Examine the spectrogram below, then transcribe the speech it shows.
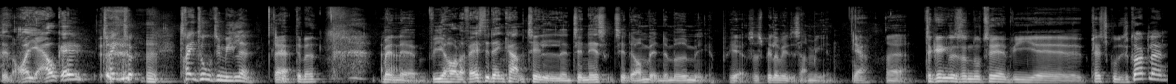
Det- Nå ja, okay. 3-2 3-2 til Milan. Ja. Ja. Det med. Men øh, vi holder fast i den kamp til, til, næste, til det omvendte møde med her, så spiller vi det samme igen. Ja. Ja. Til gengæld så noterer vi øh, pladsskud i Skotland,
